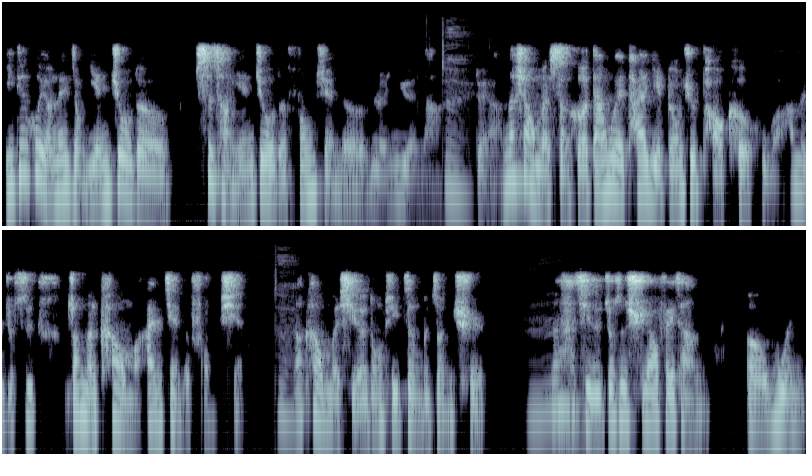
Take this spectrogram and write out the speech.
一定会有那种研究的市场研究的风险的人员啊，对对啊，那像我们审核单位，他也不用去跑客户啊，他们就是专门看我们案件的风险，对，然后看我们写的东西正不正确，嗯，那他其实就是需要非常呃稳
